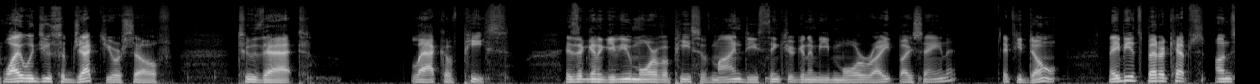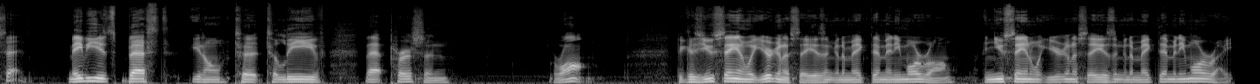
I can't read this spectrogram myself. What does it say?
why would you subject yourself to that lack of peace? Is it going to give you more of a peace of mind? Do you think you're going to be more right by saying it? If you don't, maybe it's better kept unsaid. Maybe it's best, you know, to, to leave that person wrong. Because you saying what you're going to say isn't going to make them any more wrong. And you saying what you're going to say isn't going to make them any more right.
